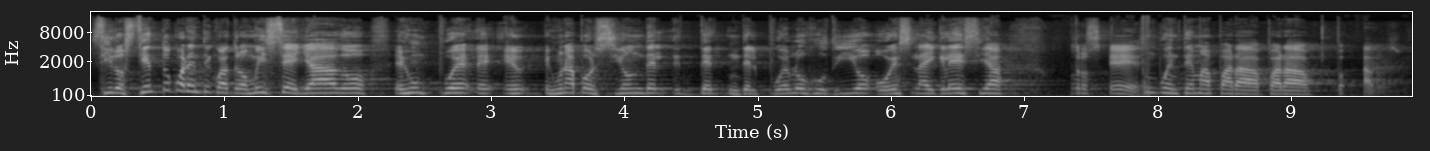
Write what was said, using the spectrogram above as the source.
Si los 144 mil sellados es, un, eh, eh, es una porción del, pueblo judío o es la iglesia, es un buen tema para, para, para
